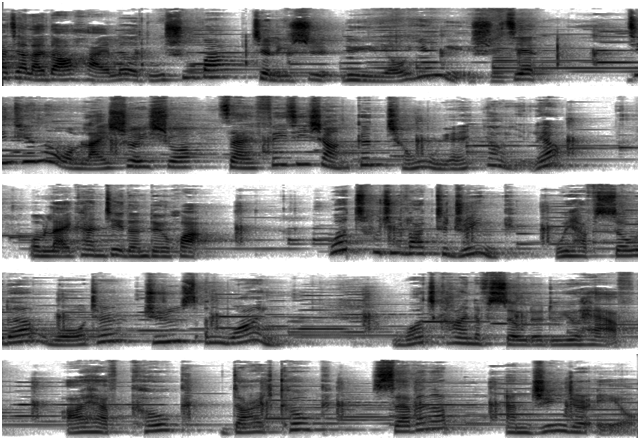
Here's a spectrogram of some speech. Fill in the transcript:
大家来到海乐读书吧，这里是旅游英语时间。今天呢，我们来说一说在飞机上跟乘务员要饮料。我们来看这段对话：What would you like to drink? We have soda, water, juice, and wine. What kind of soda do you have? I have Coke, Diet Coke, Seven Up, and ginger ale.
